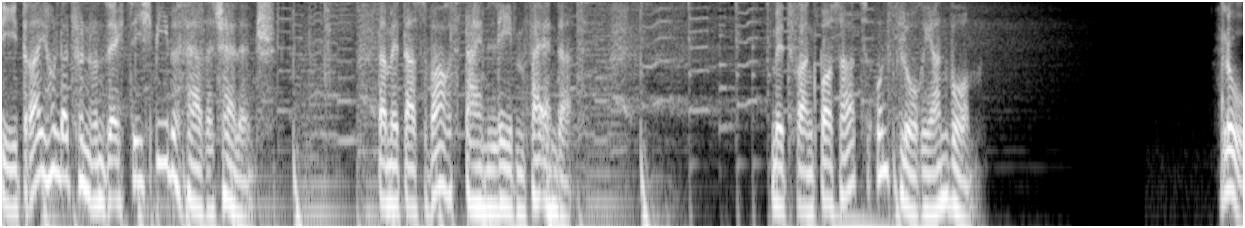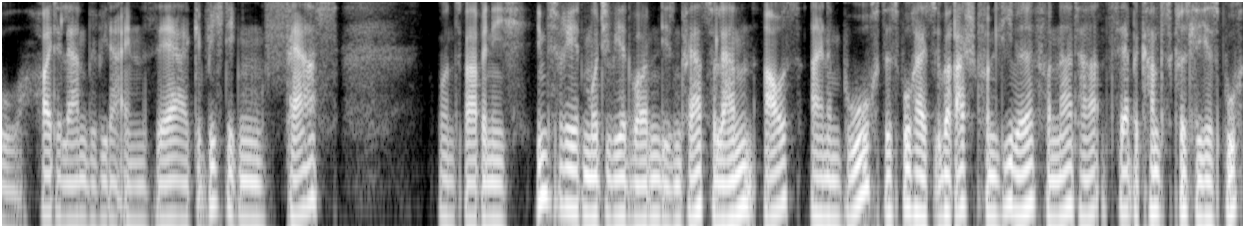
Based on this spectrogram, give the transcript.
Die 365 Bibelverse Challenge. Damit das Wort dein Leben verändert. Mit Frank Bossart und Florian Wurm. Hallo, heute lernen wir wieder einen sehr gewichtigen Vers. Und zwar bin ich inspiriert und motiviert worden, diesen Vers zu lernen aus einem Buch. Das Buch heißt Überrascht von Liebe von Nata, sehr bekanntes christliches Buch.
